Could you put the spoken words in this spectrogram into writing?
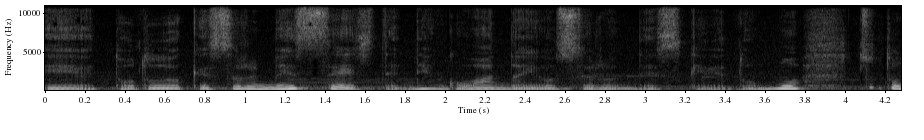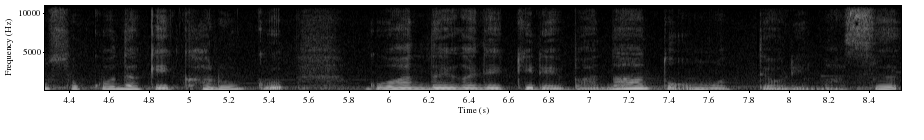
えーと、お届けするメッセージでねご案内をするんですけれどもちょっとそこだけ軽くご案内ができればなと思っております。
